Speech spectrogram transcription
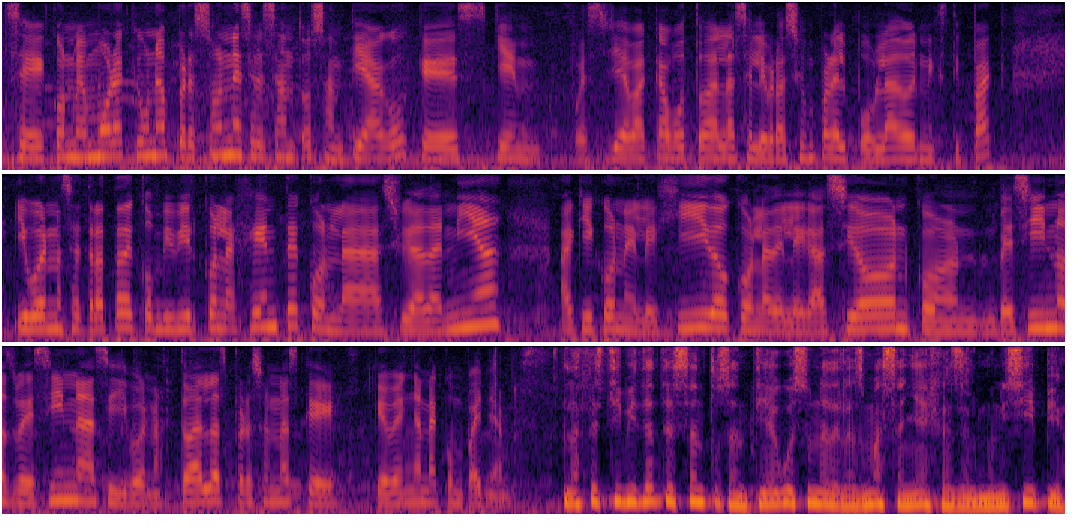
se conmemora que una persona es el Santo Santiago, que es quien pues lleva a cabo toda la celebración para el poblado en Extipac. Y bueno, se trata de convivir con la gente, con la ciudadanía, aquí con el ejido, con la delegación, con vecinos, vecinas y bueno, todas las personas que, que vengan a acompañarnos. La festividad de Santo Santiago es una de las más añejas del municipio.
